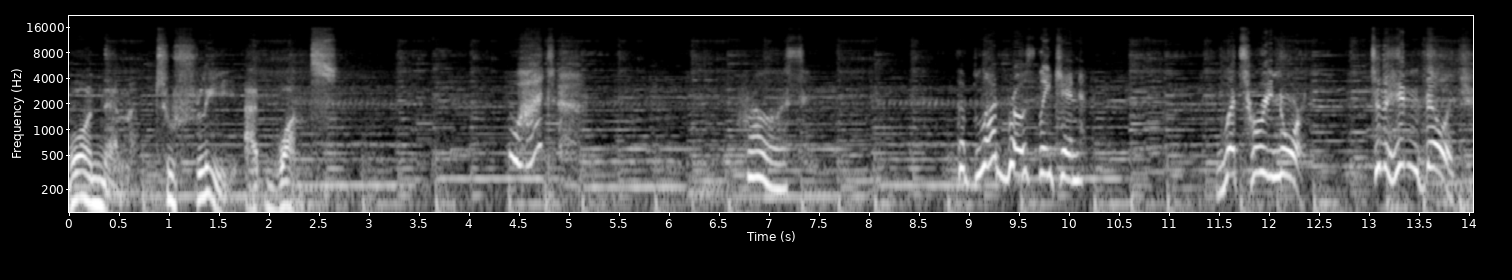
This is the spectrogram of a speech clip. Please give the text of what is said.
Warn them to flee at once. What? Rose. The Blood Rose Legion. Let's hurry north, to the hidden village.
